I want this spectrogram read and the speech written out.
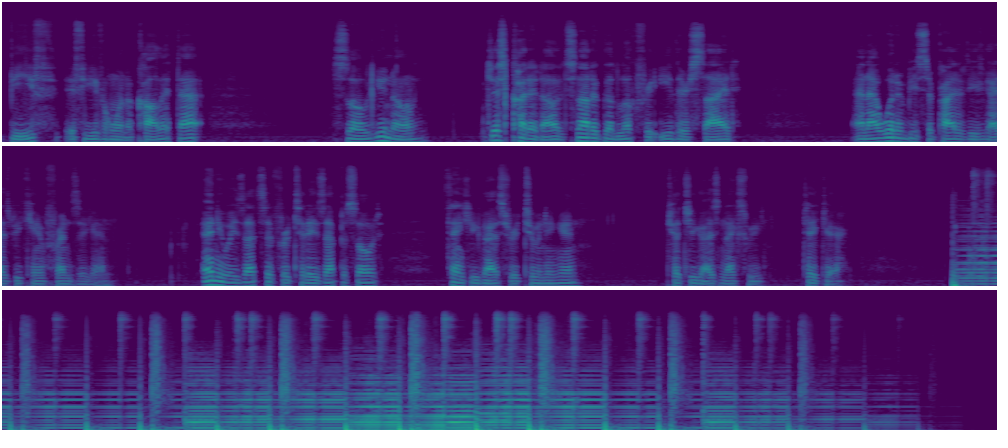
beef, if you even want to call it that. So, you know, just cut it out. It's not a good look for either side. And I wouldn't be surprised if these guys became friends again. Anyways, that's it for today's episode. Thank you guys for tuning in. Catch you guys next week. Take care.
